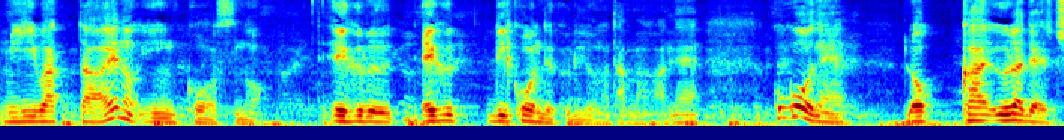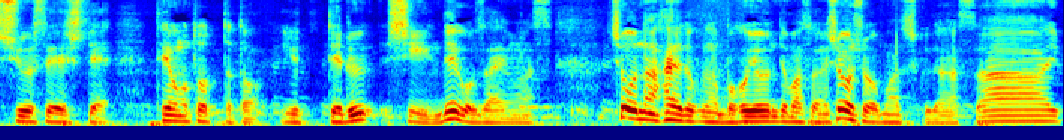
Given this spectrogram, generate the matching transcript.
右バッターへのインコースのえぐる、えぐり込んでくるような球がね、ここをね、6回裏で修正して点を取ったと言ってるシーンでございます。長男隼人君が僕を呼んでますので少々お待ちください。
